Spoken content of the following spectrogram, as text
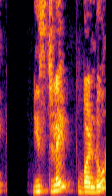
East live Wandoor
